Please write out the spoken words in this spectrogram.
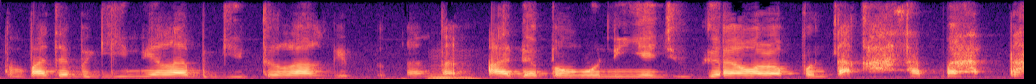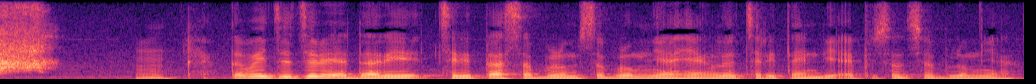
tempatnya beginilah begitulah gitu kan. Hmm. ada penghuninya juga walaupun tak kasat mata Hmm. Tapi jujur ya dari cerita sebelum-sebelumnya yang lo ceritain di episode sebelumnya,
